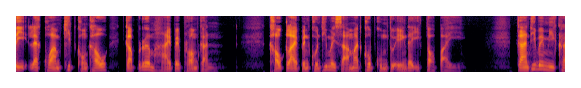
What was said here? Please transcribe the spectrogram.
ติและความคิดของเขากลับเริ่มหายไปพร้อมกัน เขากลายเป็นคนที่ไม่สามารถควบคุมตัวเองได้อีกต่อไป การที่ไม่มีใคร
